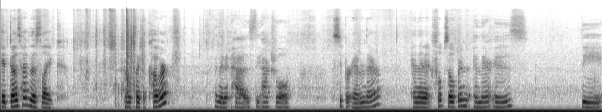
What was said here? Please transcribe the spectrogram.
it does have this like, it looks like a cover and then it has the actual Super M there and then it flips open and there is the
